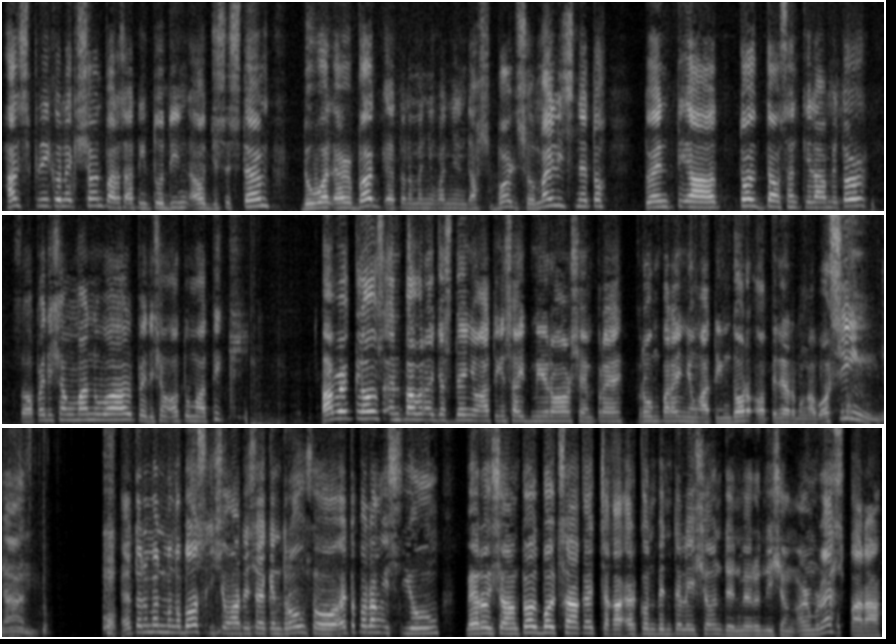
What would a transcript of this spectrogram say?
Hands-free connection para sa ating 2-din audio system, dual airbag. Ito naman yung kanyang dashboard. So mileage nito 20 ah, 12,000 km. So pwede siyang manual, pwede siyang automatic. Power close and power adjust din yung ating side mirror. Siyempre, chrome pa rin yung ating door opener mga bossing. Yan. Ito naman mga boss is yung ating second row. So ito pa lang is yung meron siyang 12 volt socket tsaka aircon ventilation. Then meron din siyang armrest para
